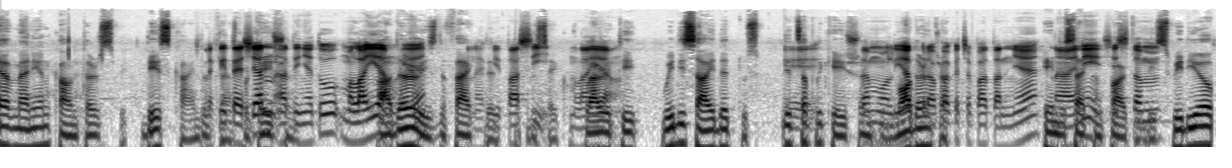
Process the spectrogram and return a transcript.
have many encounters with this kind of transportation. Other ya. is the fact that, for the sake of clarity, we decided to split its application in modern. In nah, the ini second part of this video,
